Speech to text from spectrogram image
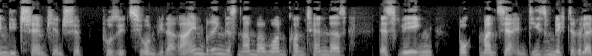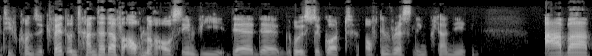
in die Championship-Position wieder reinbringen, des Number One Contenders. Deswegen buckt man es ja in diesem Licht relativ konsequent und Hunter darf auch noch aussehen wie der, der größte Gott auf dem Wrestling-Planeten. Aber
